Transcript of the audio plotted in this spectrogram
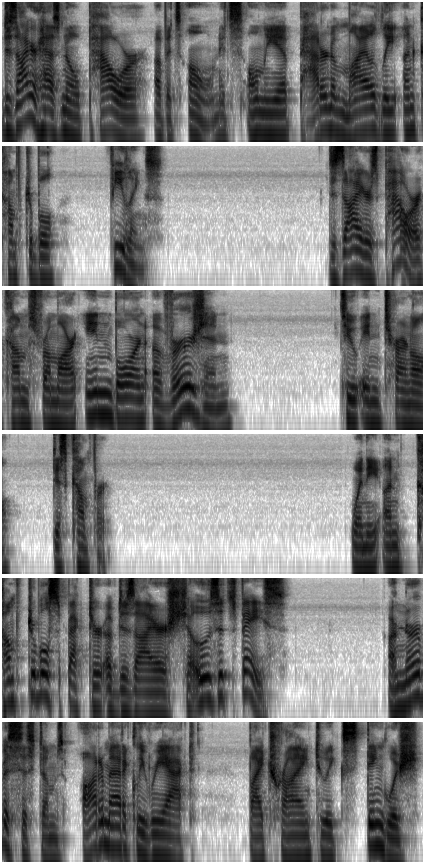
Desire has no power of its own. It's only a pattern of mildly uncomfortable feelings. Desire's power comes from our inborn aversion to internal discomfort when the uncomfortable specter of desire shows its face, our nervous systems automatically react by trying to extinguish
